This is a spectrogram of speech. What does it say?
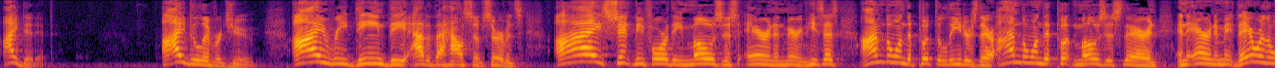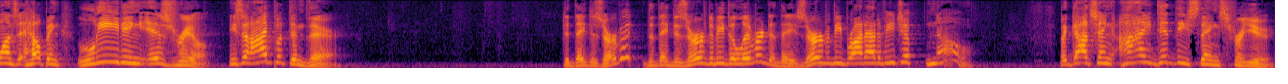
I did it. I delivered you. I redeemed thee out of the house of servants. I sent before thee Moses, Aaron, and Miriam. He says, I'm the one that put the leaders there. I'm the one that put Moses there and, and Aaron and Miriam. They were the ones that helping leading Israel. He said, I put them there. Did they deserve it? Did they deserve to be delivered? Did they deserve to be brought out of Egypt? No. But God's saying, I did these things for you.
